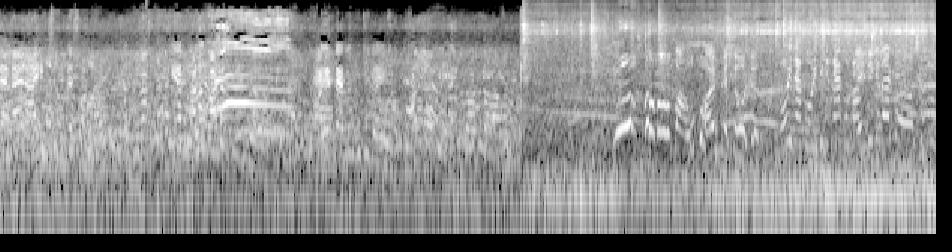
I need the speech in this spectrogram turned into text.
মেলায় রাইড ছবিটা শোনো এটা ভালো কাটা দিয়েছে আগেরটা এমন কিছু দেয় পেতে ওঠে ওই দেখো ওইদিকে দেখো এইদিকে দেখো শোনো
